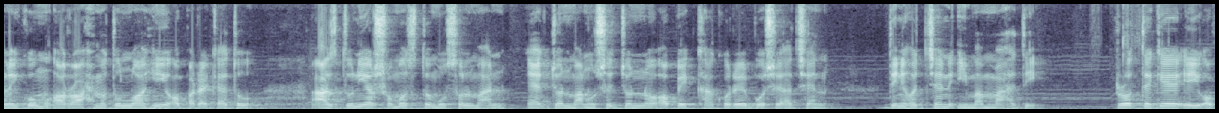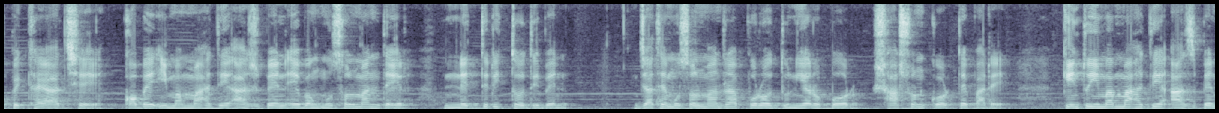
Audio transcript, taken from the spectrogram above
আলাইকুম আ রহমতুল্লাহি অবরাকাত আজ দুনিয়ার সমস্ত মুসলমান একজন মানুষের জন্য অপেক্ষা করে বসে আছেন। তিনি হচ্ছেন ইমাম মাহাদি। প্রত্যেকে এই অপেক্ষায় আছে কবে ইমাম মাহাদি আসবেন এবং মুসলমানদের নেতৃত্ব দিবেন, যাতে মুসলমানরা পুরো দুনিয়ার ওপর শাসন করতে পারে। কিন্তু ইমাম মাহাদি আসবেন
